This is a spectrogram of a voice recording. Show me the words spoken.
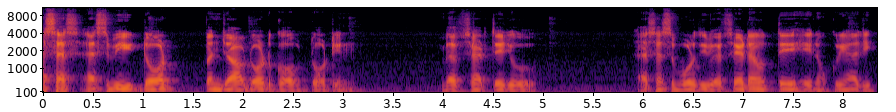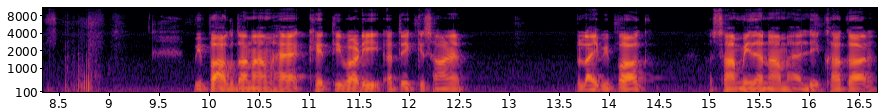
sssb.punjab.gov.in ਵੈਬਸਾਈਟ ਤੇ ਜੋ ਐਸਐਸ ਬੋਰਡ ਦੀ ਵੈਬਸਾਈਟ ਹੈ, ਉੱਤੇ ਇਹ ਨੌਕਰੀਆਂ ਜੀ। ਵਿਭਾਗ ਦਾ ਨਾਮ ਹੈ ਖੇਤੀਬਾੜੀ ਅਤੇ ਕਿਸਾਨ ਭਲਾਈ ਵਿਭਾਗ। ਅਸਾਮੀ ਦਾ ਨਾਮ ਹੈ ਲੇਖਾਕਾਰ।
